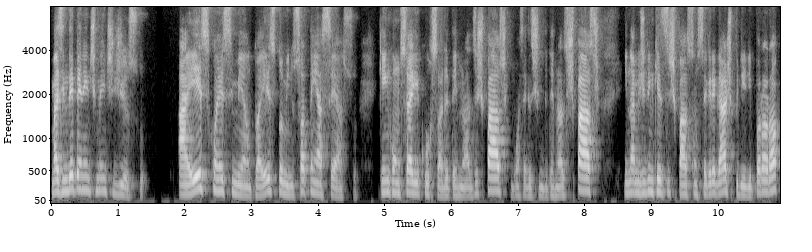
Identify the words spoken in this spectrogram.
Mas, independentemente disso, a esse conhecimento, a esse domínio, só tem acesso quem consegue cursar determinados espaços, quem consegue existir em determinados espaços, e na medida em que esses espaços são segregados, piriri pororó,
